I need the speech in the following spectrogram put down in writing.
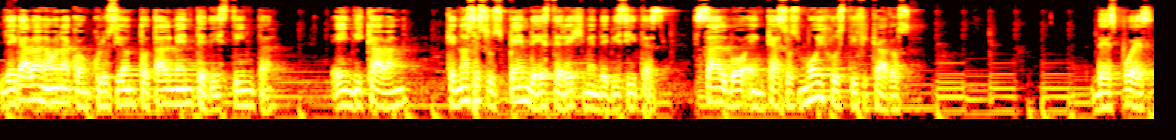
llegaban a una conclusión totalmente distinta e indicaban que no se suspende este régimen de visitas, salvo en casos muy justificados. Después,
